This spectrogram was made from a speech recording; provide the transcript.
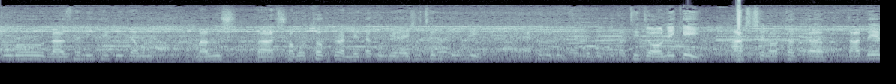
পুরো রাজধানী থেকে যেমন মানুষ বা সমর্থকরা, নেতাকর্মীরা এসেছেন তেমনি এখনও কিন্তু আমরা দেখতে পাচ্ছি যে অনেকেই আসছেন। অর্থাৎ তাদের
